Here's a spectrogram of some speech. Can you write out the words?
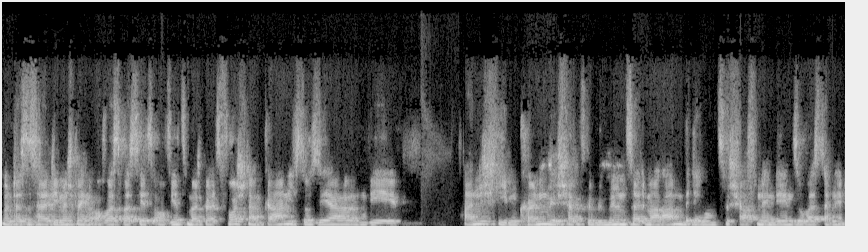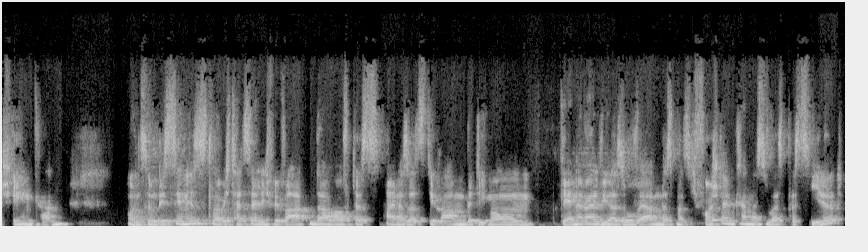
Und das ist halt dementsprechend auch was, was jetzt auch wir zum Beispiel als Vorstand gar nicht so sehr irgendwie anschieben können. Wir, wir bemühen uns halt immer Rahmenbedingungen zu schaffen, in denen sowas dann entstehen kann. Und so ein bisschen ist es, glaube ich, tatsächlich, wir warten darauf, dass einerseits die Rahmenbedingungen generell wieder so werden, dass man sich vorstellen kann, dass sowas passiert.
